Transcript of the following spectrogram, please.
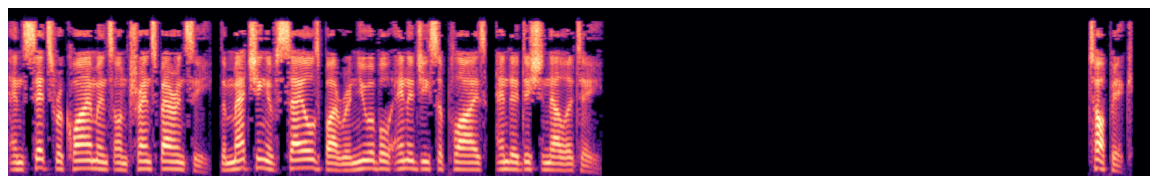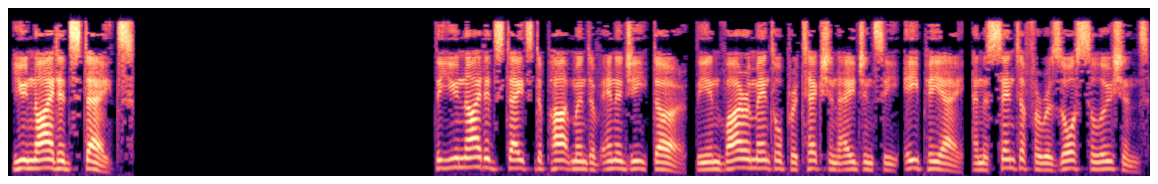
and sets requirements on transparency, the matching of sales by renewable energy supplies, and additionality. United States The United States Department of Energy DOE, the Environmental Protection Agency EPA, and the Center for Resource Solutions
